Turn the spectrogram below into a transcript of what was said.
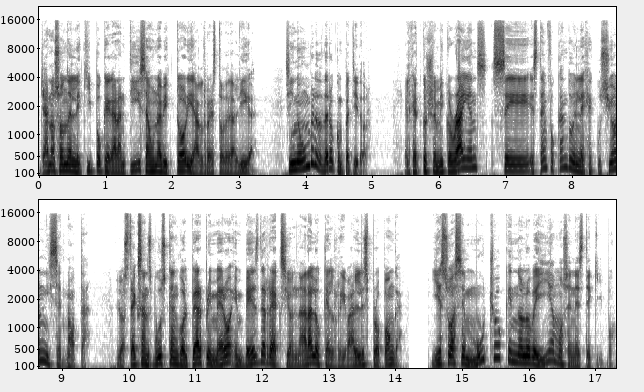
Ya no son el equipo que garantiza una victoria al resto de la liga, sino un verdadero competidor. El head coach de Miko Ryans se está enfocando en la ejecución y se nota. Los Texans buscan golpear primero en vez de reaccionar a lo que el rival les proponga. Y eso hace mucho que no lo veíamos en este equipo.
